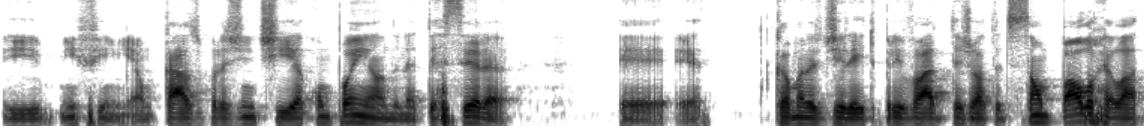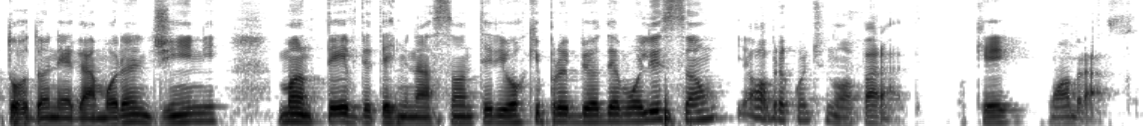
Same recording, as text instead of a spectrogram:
e, enfim, é um caso para a gente ir acompanhando. Né? Terceira é, é, Câmara de Direito Privado TJ de São Paulo, relator do. Morandini, manteve determinação anterior que proibiu a demolição e a obra continua parada. Ok? Um abraço.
